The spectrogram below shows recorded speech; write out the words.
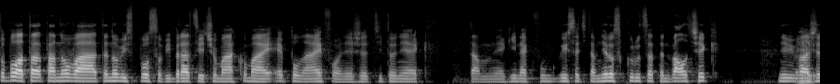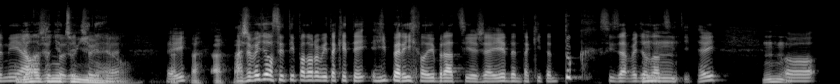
To bola tá, tá nová, ten nový spôsob vibrácie, čo má ako má aj Apple na iPhone, že ti to nejak tam nejak inak funguje, sa ti tam nerozkrúca ten valček nevyvážený, hey, ale že to niečo iné. Hej? A že vedel si ty robiť také tie hyperrýchle vibrácie, že jeden taký ten tuk si vedel mm. zacítiť, hej? Mm-hmm. O,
